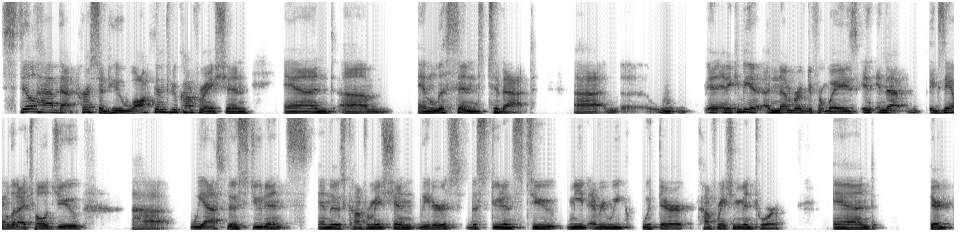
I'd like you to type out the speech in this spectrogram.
still have that person who walked them through confirmation and um, and listened to that uh, and it can be a, a number of different ways. In, in, that example that I told you, uh, we asked those students and those confirmation leaders, the students, to meet every week with their confirmation mentor, and their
